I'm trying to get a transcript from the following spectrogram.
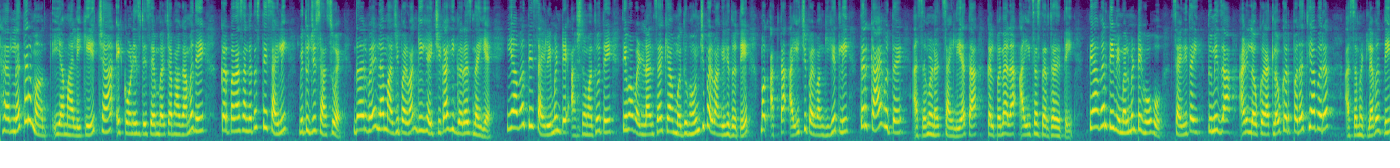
ठरलं तर मग. या मालिकेच्या एकोणीस डिसेंबरच्या भागामध्ये कल्पना सांगत असते सायली मी तुझी सासू आहे. दरवेळेला माझी परवानगी घ्यायची काही गरज नाही आहे यावर ती सायली म्हणते आश्रमात होते तेव्हा वडिलांसारख्या मधुभाऊंची परवानगी घेत होते. मग आत्ता आईची परवानगी घेतली तर काय होतंय? असं म्हणत सायली आता कल्पनाला आईचाच दर्जा देते. त्यावर ती विमल म्हणते हो हो. सायलीताई तुम्ही जा आणि लवकरात लवकर परत या बरं. असं म्हटल्यावरती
